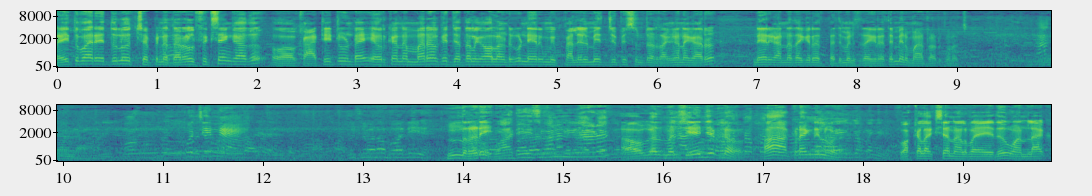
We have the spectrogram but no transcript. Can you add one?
రైతు వారి ఎద్దులు చెప్పిన ధరలు ఫిక్స్ ఏం కాదు. ఒక అటు ఇటు ఉంటాయి. ఎవరికైనా మరొక జతలు కావాలంటే కూడా నేరుగా మీ పల్లెల మీద చూపిస్తుంటారు రంగన్న గారు. నేరుగా అన్న దగ్గర పెద్ద మనిషి దగ్గర అయితే మీరు మాట్లాడుకోవచ్చు. రెడీ. అవగాదు మనిషి ఏం చెప్పినావు? అక్కడ నిలబడి. ఒక లక్ష నలభై ఐదు one lakh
